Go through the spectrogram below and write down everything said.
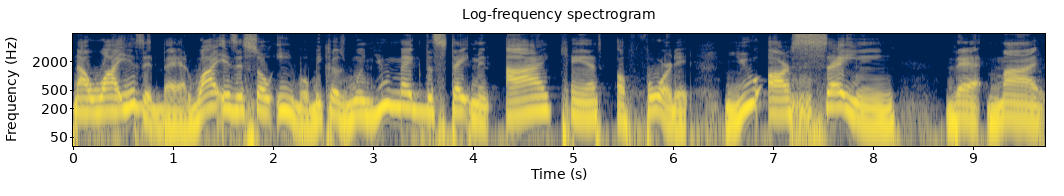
Now, why is it bad? Why is it so evil? Because when you make the statement, I can't afford it, you are saying that my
